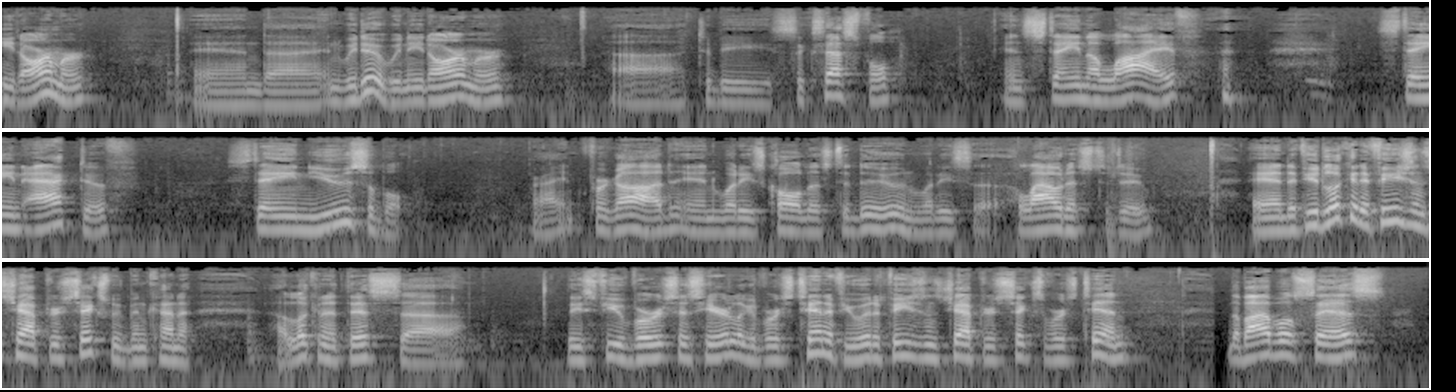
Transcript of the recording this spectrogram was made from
need armor, and uh, and we do. We need armor uh, to be successful in staying alive, staying active, staying usable, right, for God in what He's called us to do and what He's uh, allowed us to do. And if you'd look at Ephesians chapter six, we've been kind of uh, looking at this uh, these few verses here. Look at verse ten, if you would. Ephesians chapter six, verse ten. The Bible says.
